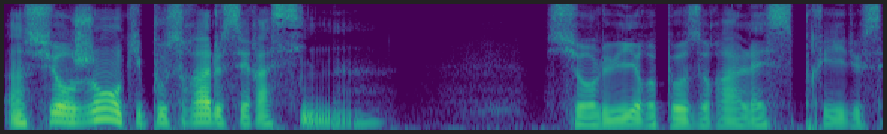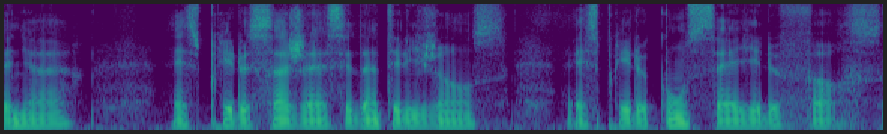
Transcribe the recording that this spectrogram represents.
un surgeon qui poussera de ses racines. Sur lui reposera l'esprit du Seigneur, esprit de sagesse et d'intelligence, esprit de conseil et de force,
